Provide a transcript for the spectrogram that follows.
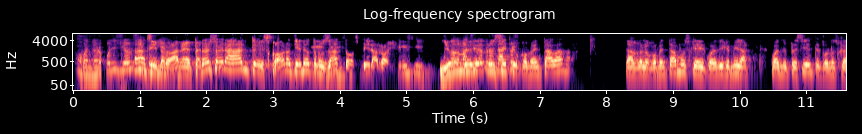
Cuando era oposición. Ah, sí, pero a ver, pero eso era antes, ahora tiene otros Sí, sí, sí. datos. Mira, Roy, Sí, sí. yo No nomás desde tiene un otros principio datos. comentaba, lo comentamos que cuando dije, mira, cuando el presidente conozca,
